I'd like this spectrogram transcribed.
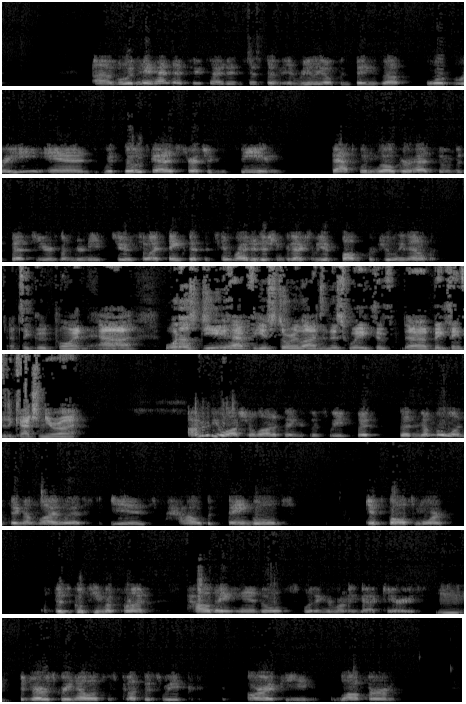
Uh, but when they had that two tight end system, it really opened things up for Brady. And with those guys stretching the team, that's when Welker had some of his best years underneath, too. So I think that the Tim Wright edition could actually be a bump for Julian Edelman. That's a good point. Uh, what else do you have for your storylines of this week? The uh, big things that are catching your eye. I'm going to be watching a lot of things this week, but the number one thing on my list is how the Bengals against Baltimore, a physical team up front, how they handle splitting the running back carries. Mm. Jarvis Green Ellis was cut this week. RIP law firm.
